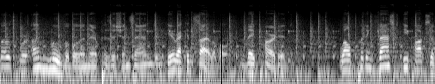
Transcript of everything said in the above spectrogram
Both were unmovable in their positions and irreconcilable. They parted. While putting vast epochs of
